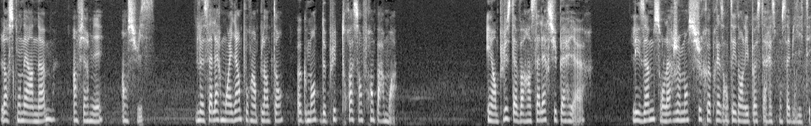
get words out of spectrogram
lorsqu'on est un homme, infirmier, en Suisse, le salaire moyen pour un plein temps augmente de plus de 300 francs par mois. Et en plus d'avoir un salaire supérieur, les hommes sont largement surreprésentés dans les postes à responsabilité.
